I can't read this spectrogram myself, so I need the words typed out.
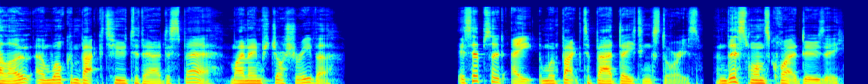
Hello, and welcome back to Today I Despair. My name's Josh Reaver. It's episode 8, and we're back to bad dating stories, and this one's quite a doozy.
